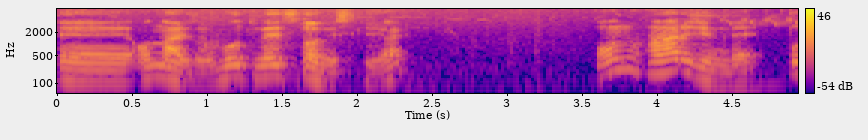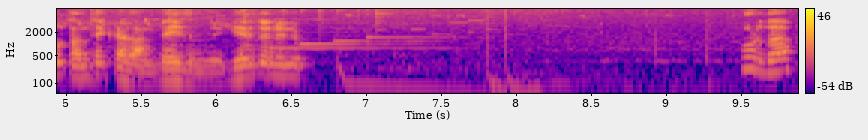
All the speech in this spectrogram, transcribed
ee, onun haricinde Wood ve Stone istiyor. Onun haricinde buradan tekrardan base'imize geri dönelim. Burada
